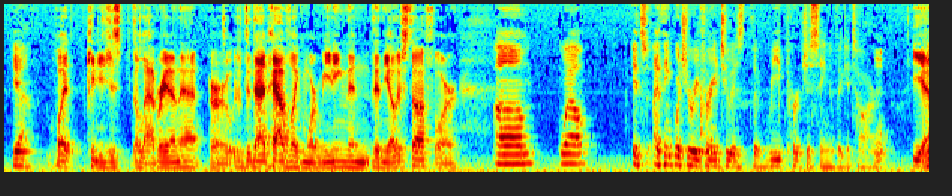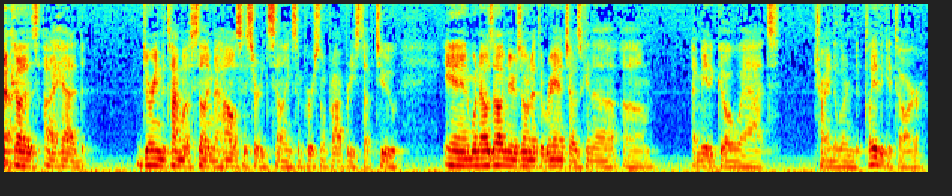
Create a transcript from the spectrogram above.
Yeah. yeah. What can you just elaborate on that, or did that have like more meaning than than the other stuff, or Um, well, it's I think what you're referring to is the repurchasing of the guitar. Well, yeah, Because I had during the time I was selling my house, I started selling some personal property stuff too. And when I was out in Arizona at the ranch, I was gonna um, I made a go at trying to learn to play the guitar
